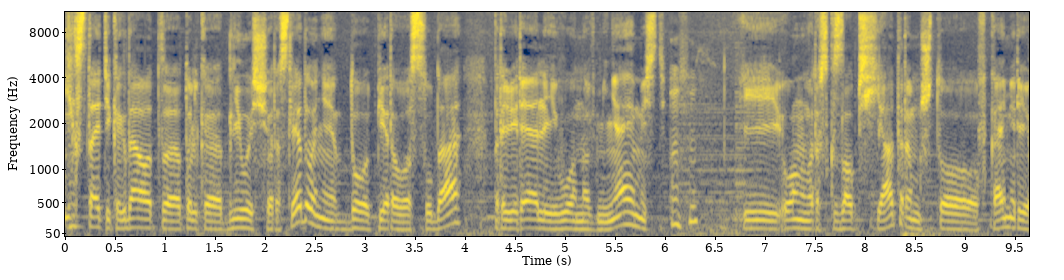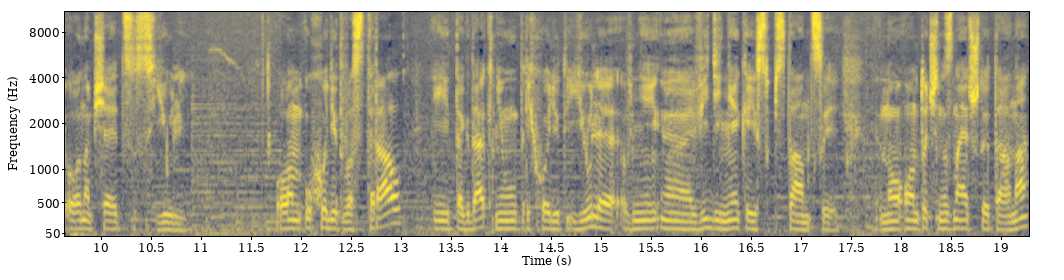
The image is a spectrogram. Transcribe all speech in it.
И, кстати, когда вот э, только длилось еще расследование, до первого суда проверяли его на вменяемость, и он рассказал психиатрам, что в камере он общается с Юлей. Он уходит в астрал, и тогда к нему приходит Юля в, не- э, в виде некой субстанции. Но он точно знает, что это она,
